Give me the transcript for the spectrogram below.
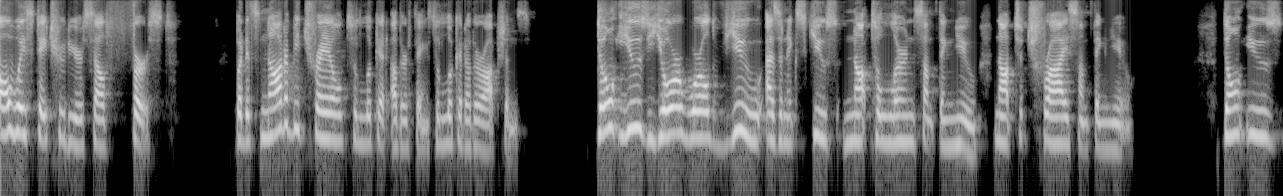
Always stay true to yourself first. But it's not a betrayal to look at other things, to look at other options. Don't use your worldview as an excuse not to learn something new, not to try something new. Don't use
